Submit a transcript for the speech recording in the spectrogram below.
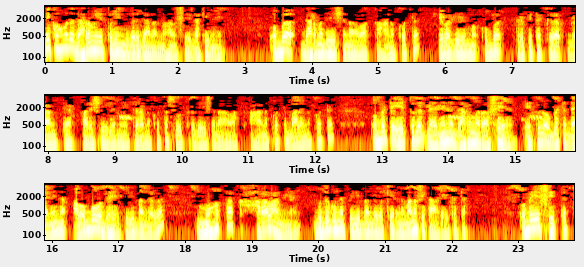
ඒ කොහොමද ධර්මයේ තුලින් බුදුරජාණන් වහන්සේ දකින්නේ? ඔබ ධර්මදේශනාවක් අහනකොට ඒ වගේම ඔබ ත්‍රිපිටක ග්‍රන්ථයක් පරිශීලනය කරනකොට සූත්‍ර දේශනාවක් අහනකොට බලනකොට ඔබට ඒ තුල දැනෙන ධර්ම රසය ඒ තුල ඔබට දැනෙන අවබෝධය පිළිබඳව මොහොතක් හරවන්න බුදුගුණ පිළිබඳව කරන මානසිකාරයකට. ඔබේ සිතට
